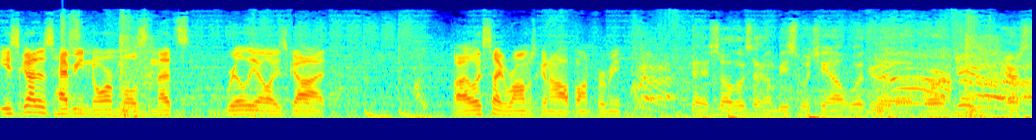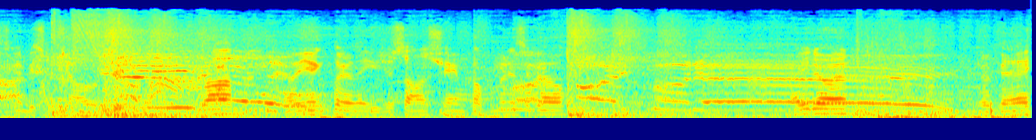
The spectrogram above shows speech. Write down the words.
he's got his heavy normals, and that's really all he's got. Uh, it looks like Rom's gonna hop on for me. Okay, so it looks like I'm gonna be switching out with, uh, or Harrison's gonna be switching out with Rom, the young player that you just saw on stream a couple minutes ago. How you doing? Okay.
